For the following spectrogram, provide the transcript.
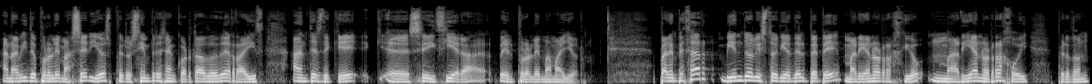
Han habido problemas serios, pero siempre se han cortado de raíz antes de que eh, se hiciera el problema mayor. Para empezar, viendo la historia del PP, Mariano, Mariano Rajoy perdón,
